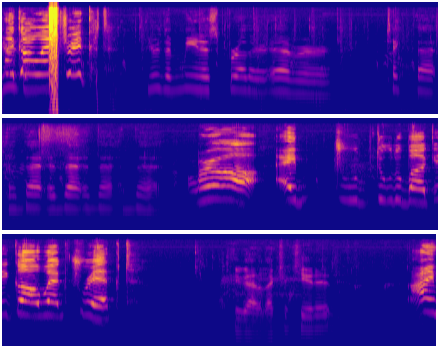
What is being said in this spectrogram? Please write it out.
I got electric! You're the meanest brother ever. Take that and that and that and that and that. Ah, I doodlebug. I got electric. You got electrocuted. I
